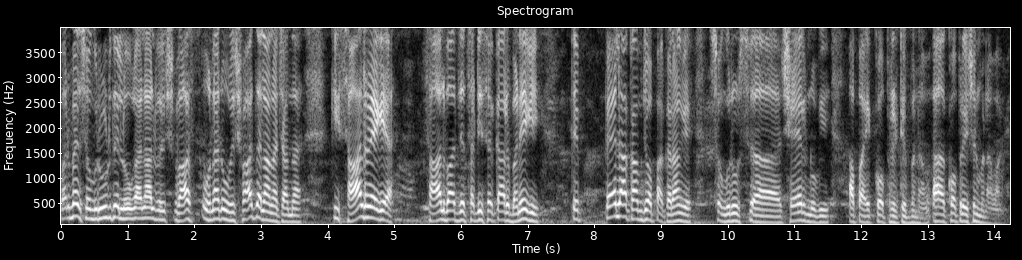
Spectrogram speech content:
ਪਰ ਮੈਂ ਸੰਗਰੂਰ ਦੇ ਲੋਕਾਂ ਨਾਲ ਵਿਸ਼ਵਾਸ, ਉਹਨਾਂ ਨੂੰ ਵਿਸ਼ਵਾਸ ਦਿਲਾਉਣਾ ਚਾਹੁੰਦਾ ਕਿ ਸਾਲ ਰਹਿ ਗਿਆ, ਸਾਲ ਬਾਅਦ ਜਦ ਸਾਡੀ ਸਰਕਾਰ ਬਣੇਗੀ, ਤੇ ਪਹਿਲਾ ਕੰਮ ਜੋ ਆਪਾਂ ਕਰਾਂਗੇ, ਸੰਗਰੂਰ ਸ਼ਹਿਰ ਨੂੰ ਵੀ ਆਪਾਂ ਇੱਕ ਕੋਆਪਰੇਟਿਵ ਬਣਾਵਾ ਕੋਆਪਰੇਸ਼ਨ ਬਣਾਵਾਂਗੇ।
